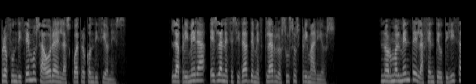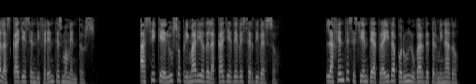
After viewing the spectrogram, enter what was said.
Profundicemos ahora en las cuatro condiciones. La primera es la necesidad de mezclar los usos primarios. Normalmente la gente utiliza las calles en diferentes momentos. Así que el uso primario de la calle debe ser diverso. La gente se siente atraída por un lugar determinado,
